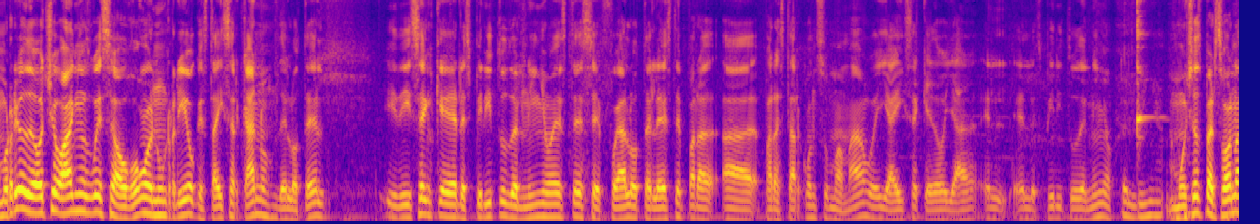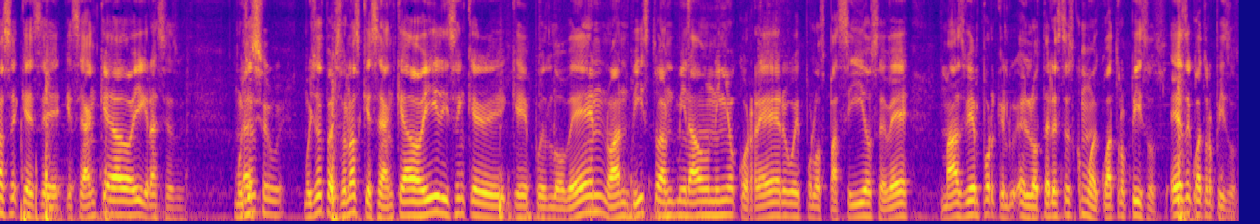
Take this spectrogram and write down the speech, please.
Morrillo de 8 años, güey, se ahogó en un río que está ahí cercano del hotel. Y dicen que el espíritu del niño este se fue al hotel este para, para estar con su mamá, güey, y ahí se quedó ya el, el espíritu del niño. Del niño. Muchas personas que se, que se han quedado ahí, gracias, güey. Muchas, Gracias, muchas personas que se han quedado ahí dicen que, que, pues lo ven, lo han visto, han mirado a un niño correr, güey, por los pasillos, se ve. Más bien porque el, el hotel este es como de cuatro pisos, es de cuatro pisos.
